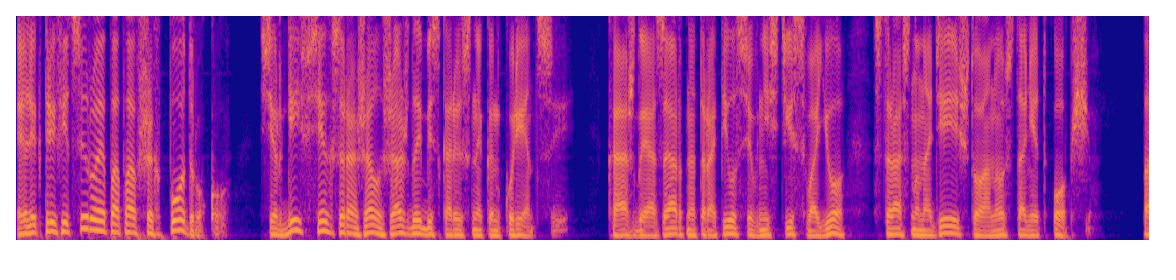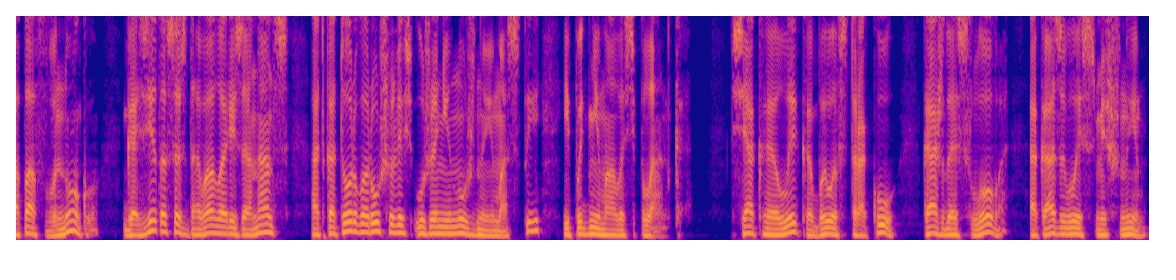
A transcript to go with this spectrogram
Электрифицируя попавших под руку, Сергей всех заражал жаждой бескорыстной конкуренции. Каждый азартно торопился внести свое, страстно надеясь, что оно станет общим. Попав в ногу, газета создавала резонанс, от которого рушились уже ненужные мосты и поднималась планка. Всякое лыко было в строку, каждое слово оказывалось смешным,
